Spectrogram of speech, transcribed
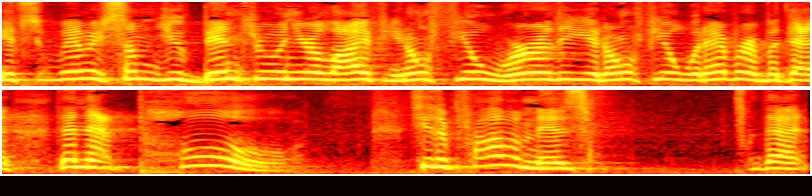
it's maybe something you've been through in your life. You don't feel worthy. You don't feel whatever. But that, then that pull. See, the problem is, that,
